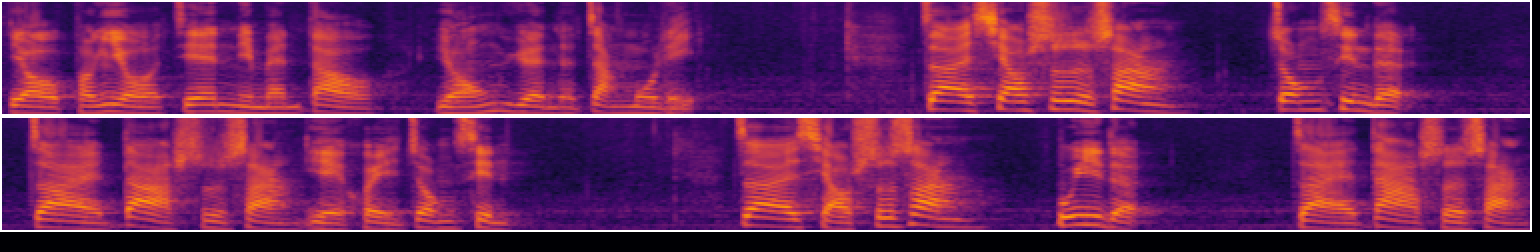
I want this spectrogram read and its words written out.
有朋友接你们到永远的账目里。在小事上忠信的，在大事上也会忠信；在小事上不义的，在大事上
